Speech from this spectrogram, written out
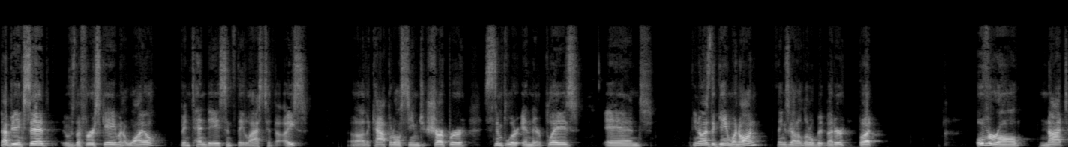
That being said, it was the first game in a while. Been 10 days since they last hit the ice. Uh, the Capitals seemed sharper, simpler in their plays. And, you know, as the game went on, things got a little bit better. But overall, not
